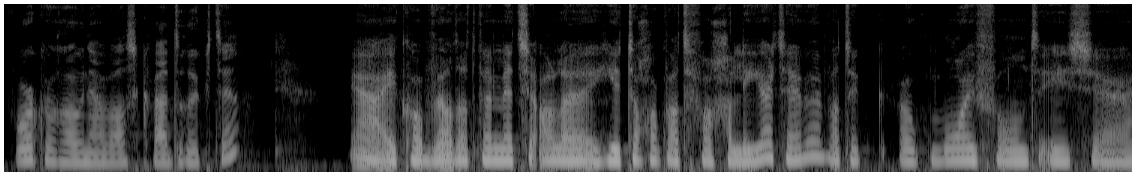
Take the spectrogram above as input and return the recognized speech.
voor corona was qua drukte? Ja, ik hoop wel dat we met z'n allen hier toch ook wat van geleerd hebben. Wat ik ook mooi vond is, uh,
